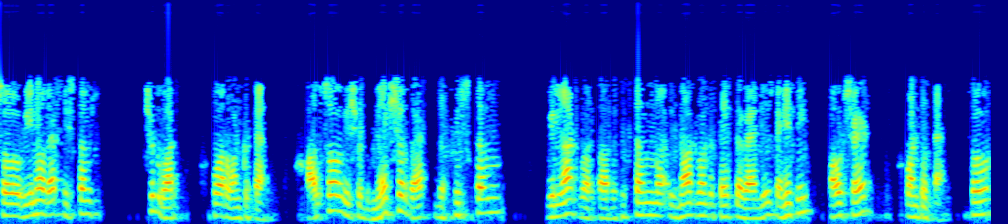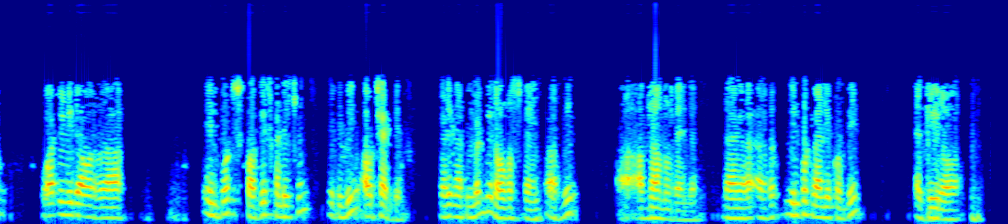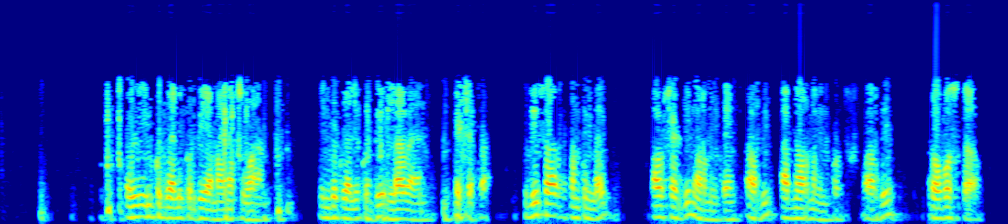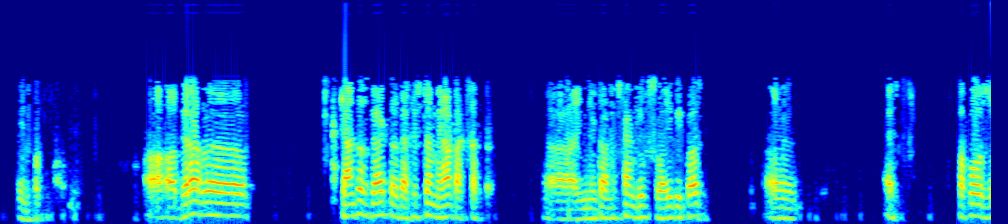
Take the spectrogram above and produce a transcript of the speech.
So we know that systems should work for 1 to 10. Also, we should make sure that the system will not work or the system is not going to take the values anything outside 1 to 10. So, what will be our uh, inputs for this condition? It will be outside this. That is nothing but the robust range or the uh, abnormal range. The uh, input value could be a 0, input value could be a minus 1, input value could be 11, etc. So, these are something like outside the normal range or the abnormal input or the robust uh, input. Uh, there are uh, chances that the system may not accept. you need to understand this why because suppose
